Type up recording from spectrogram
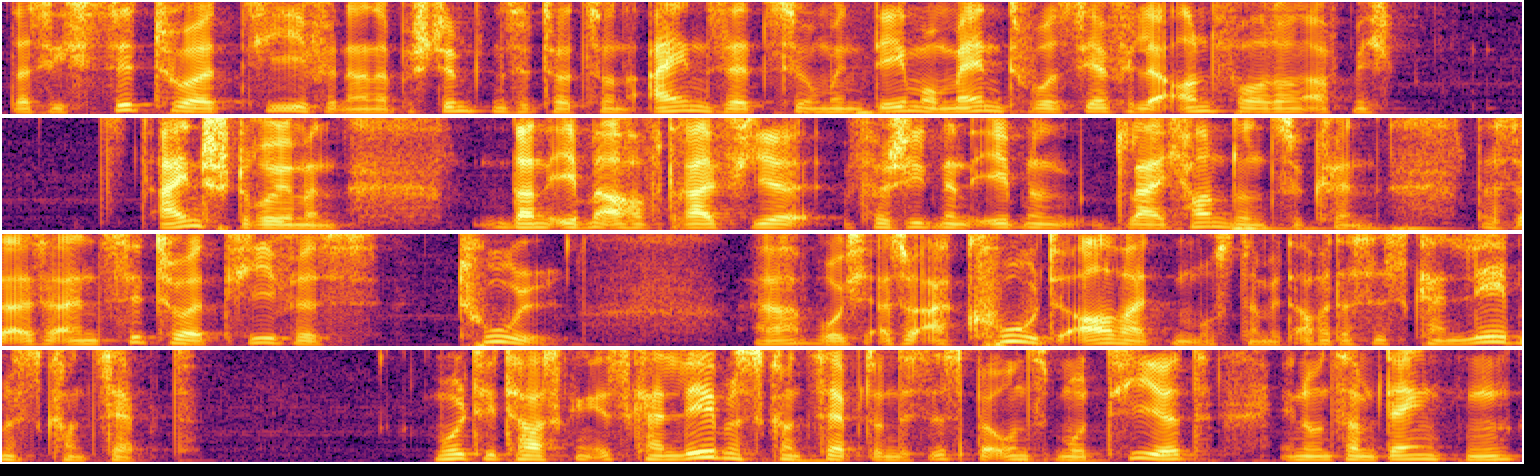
das ich situativ in einer bestimmten Situation einsetze, um in dem Moment, wo sehr viele Anforderungen auf mich einströmen, dann eben auch auf drei, vier verschiedenen Ebenen gleich handeln zu können. Das ist also ein situatives Tool, ja, wo ich also akut arbeiten muss damit. Aber das ist kein Lebenskonzept. Multitasking ist kein Lebenskonzept und es ist bei uns mutiert in unserem Denken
